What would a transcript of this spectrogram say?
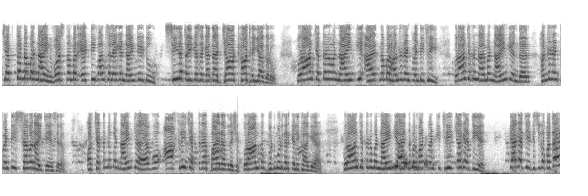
chapter number nine verse number eighty one سے لے کے نائنٹی ٹو سیدھے طریقے سے کہتا ہے جاؤ ٹھا ٹھیا کرو قرآن چیپٹر نمبر نائن کی آیت number hundred and twenty three قرآن چیپٹر نمبر نائن کے اندر ہنڈریڈ اینڈ ٹوینٹی سیون آئیتے ہیں صرف۔ اور چیپٹر نمبر نائن جو ہے وہ آخری چیپٹر ہے بائی ریولیشن۔ قرآن کو گڈ مڈ کر کے لکھا گیا ہے۔ قرآن چیپٹر نمبر نائن کی آیت نمبر ون ٹوینٹی تھری کیا کہتی ہے؟ کیا کہتی ہے؟ کسی کو پتا ہے؟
